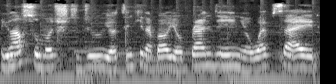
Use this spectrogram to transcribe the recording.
you have so much to do? You're thinking about your branding, your website,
